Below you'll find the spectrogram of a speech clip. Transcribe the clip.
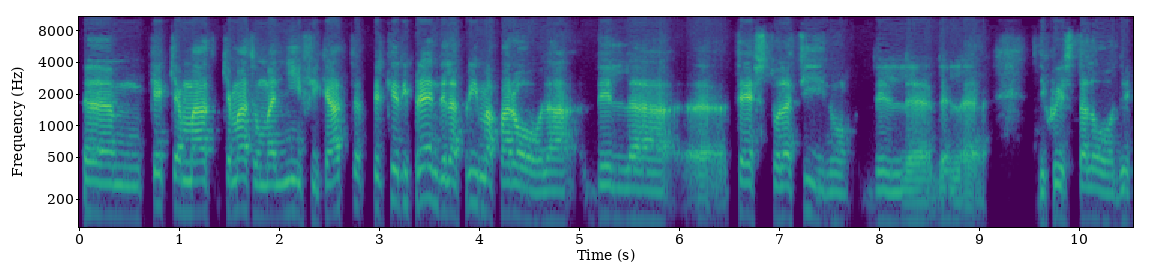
ehm, che è chiamato, chiamato, Magnificat perché riprende la prima parola del eh, testo latino del, del, di questa lode,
